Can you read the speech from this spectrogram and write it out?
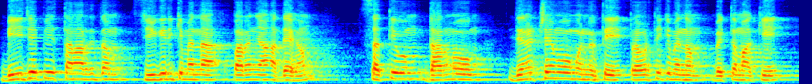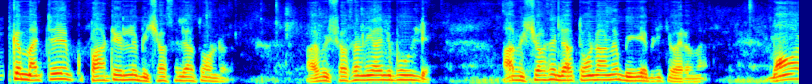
ബി ജെ പി സ്ഥാനാർത്ഥിത്വം സ്വീകരിക്കുമെന്ന് പറഞ്ഞ അദ്ദേഹം സത്യവും ധർമ്മവും ജനക്ഷേമവും മുൻനിർത്തി പ്രവർത്തിക്കുമെന്നും വ്യക്തമാക്കി. മറ്റേ മറ്റ് പാർട്ടികളിൽ വിശ്വാസമില്ലാത്തതുകൊണ്ട് ആ വിശ്വാസം ഉണ്ടെങ്കിൽ അതിൽ പോവില്ലേ? ആ വിശ്വാസം ഇല്ലാത്തതുകൊണ്ടാണ് ബി ജെ പിക്ക് വരുന്നത്. മോർ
